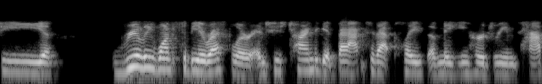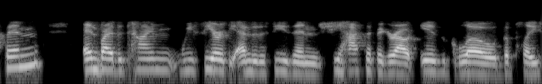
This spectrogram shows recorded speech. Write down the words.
she really wants to be a wrestler and she's trying to get back to that place of making her dreams happen. And by the time we see her at the end of the season, she has to figure out is Glow the place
